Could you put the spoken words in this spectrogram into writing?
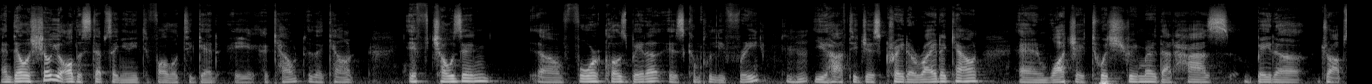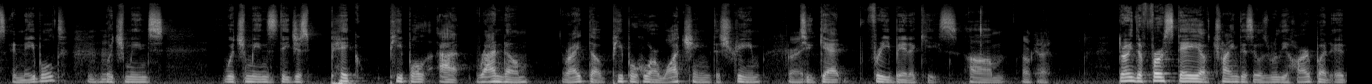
and they'll show you all the steps that you need to follow to get a account. The account, if chosen uh, for closed beta, is completely free. You have to just create a Riot account and watch a Twitch streamer that has beta drops enabled, which means which means they just pick people at random, right? The people who are watching the stream Right. to get free beta keys. Um, Okay. during the first day of trying this, it was really hard, but it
